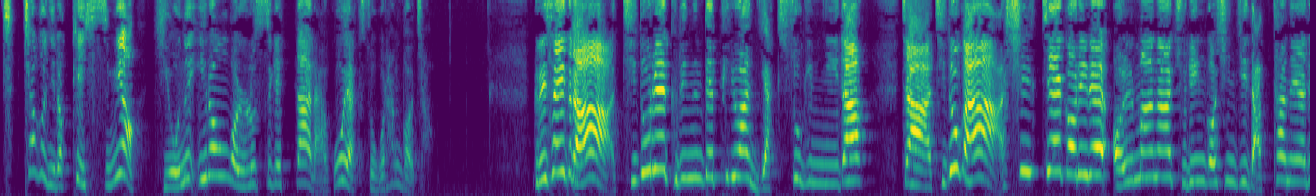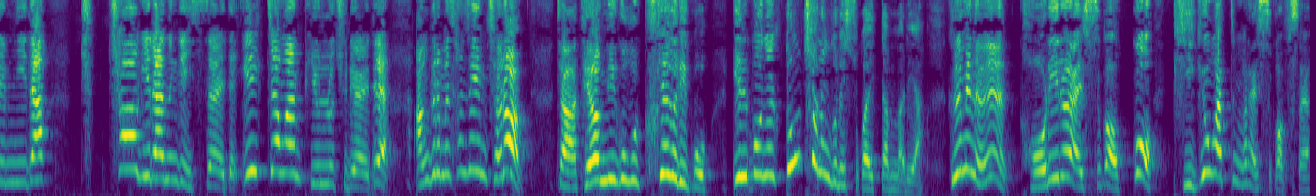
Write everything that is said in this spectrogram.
축척은 이렇게 있으며 기호는 이런 걸로 쓰겠다라고 약속을 한 거죠. 그래서 얘들아, 지도를 그리는데 필요한 약속입니다. 자, 지도가 실제 거리를 얼마나 줄인 것인지 나타내야 됩니다. 축척이라는 게 있어야 돼. 일정한 비율로 줄여야 돼. 안 그러면 선생님처럼 자, 대한민국을 크게 그리고 일본을 똥처럼 그릴 수가 있단 말이야. 그러면은 거리를 알 수가 없고 비교 같은 걸 할 수가 없어요.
